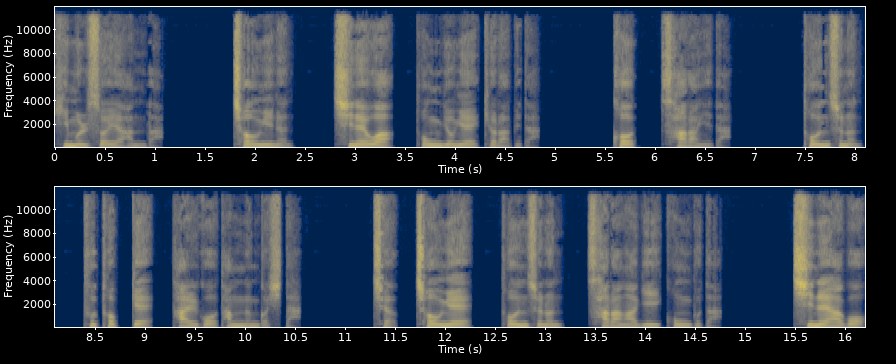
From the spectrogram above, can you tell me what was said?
힘을 써야 한다. 정의는 친애와 동경의 결합이다. 곧 사랑이다. 돈수는 두텁게 달고 닦는 것이다. 즉, 정의, 돈수는 사랑하기 공부다. 친애하고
